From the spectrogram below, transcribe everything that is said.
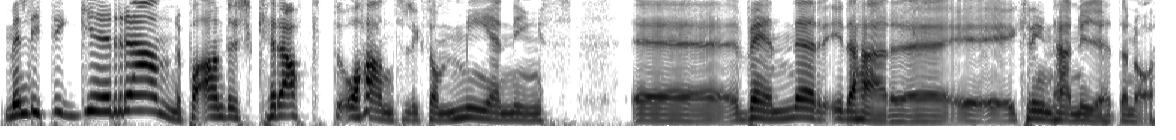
men lite grann på Anders Kraft och hans liksom menings eh, vänner i det här, eh, kring den här nyheten då.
